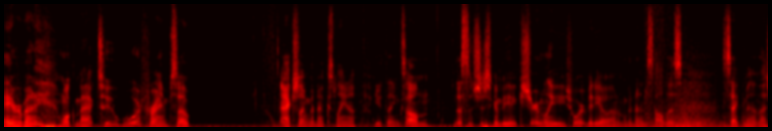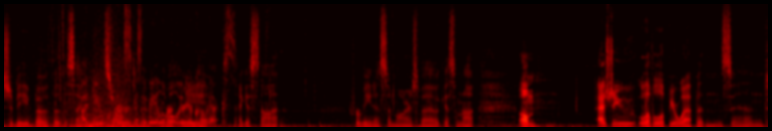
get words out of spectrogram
Hey everybody, welcome back to Warframe. So, actually I'm going to explain a few things. Um, this is just going to be an extremely short video and I'm going to install this segment. That should be both of the segments is available Mercury. in your codex. I guess not for Venus and Mars, but I guess I'm not. Um, as you level up your weapons and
